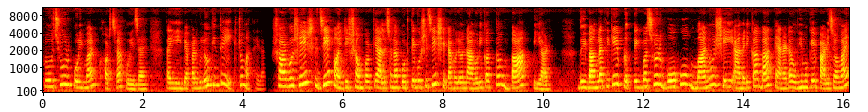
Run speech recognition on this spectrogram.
প্রচুর পরিমাণ খরচা হয়ে যায়। তাই এই ব্যাপারগুলোও কিন্তু একটু মাথায় রাখ। সর্বশেষ যে পয়েন্টের সম্পর্কে আলোচনা করতে বসেছি, সেটা হলো নাগরিকত্ব বা পিয়ার দুই বাংলা থেকে প্রত্যেক বছর বহু মানুষ এই আমেরিকা বা ক্যানাডা অভিমুখে পাড়ি জমায়।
